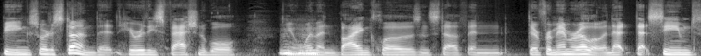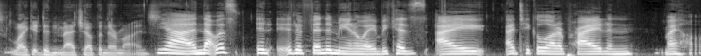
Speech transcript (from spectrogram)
being sort of stunned that here are these fashionable you know mm-hmm. women buying clothes and stuff and they're from Amarillo, and that that seemed like it didn't match up in their minds. Yeah, and that was it. It offended me in a way because I I take a lot of pride in my home.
